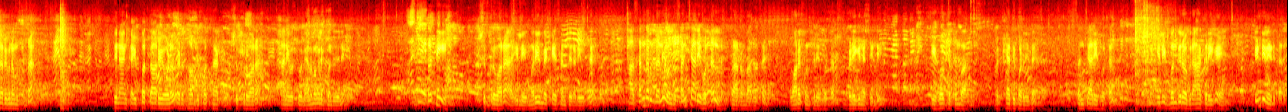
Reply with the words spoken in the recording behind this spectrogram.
ಎಲ್ಲರಿಗೂ ನಮಸ್ಕಾರ. ದಿನಾಂಕ ಇಪ್ಪತ್ತಾರು ಏಳು ಎರಡು ಸಾವಿರದ ಇಪ್ಪತ್ನಾಲ್ಕು ಶುಕ್ರವಾರ. ನಾನಿವತ್ತು ನೆಲಮಂಗಲಕ್ಕೆ ಬಂದಿದ್ದೀನಿ. ಪ್ರತಿ ಶುಕ್ರವಾರ ಇಲ್ಲಿ ಮರಿಮೆಕ್ಕೆ ಸಂತೆ ನಡೆಯುತ್ತೆ. ಆ ಸಂದರ್ಭದಲ್ಲಿ ಒಂದು ಸಂಚಾರಿ ಹೋಟೆಲ್ ಪ್ರಾರಂಭ ಆಗುತ್ತೆ. ವಾರಕ್ಕೊಂದ್ಸಲಿ ಹೋಟೆಲ್, ಬೆಳಗಿನ ತಿಂಡಿ. ಈ ಹೋಟೆಲ್ ತುಂಬ ಪ್ರಖ್ಯಾತಿ ಪಡೆದಿದೆ. ಸಂಚಾರಿ ಹೋಟೆಲ್. ಇಲ್ಲಿಗೆ ಬಂದಿರೋ ಗ್ರಾಹಕರಿಗೆ ತಿಂಡಿ ನೀಡ್ತಾರೆ.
